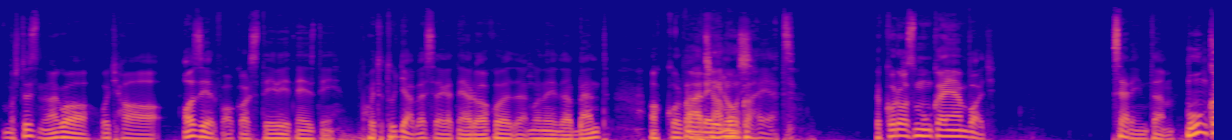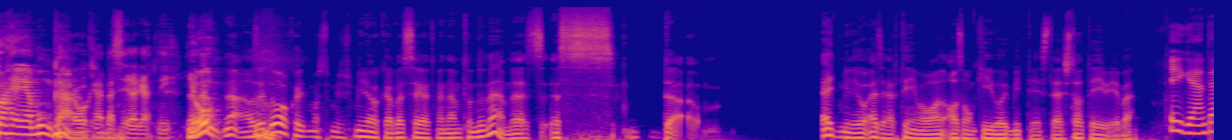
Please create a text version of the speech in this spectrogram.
most őszintén megvan, hogyha azért akarsz tévét nézni, hogy te tudjál beszélgetni erről, akkor gondolj ide bent, akkor váltsál egy rossz. munkahelyet. Akkor rossz munkahelyen vagy. Szerintem. Munkahelyen munkáról Nem. kell beszélgetni. De Jó? Nem, nem, az egy dolog, hogy most, most miről kell beszélgetni, nem tudom, de nem, de ez, ez de egy millió ezer téma van azon kívül, hogy mit nézte este a tévébe. Igen, de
